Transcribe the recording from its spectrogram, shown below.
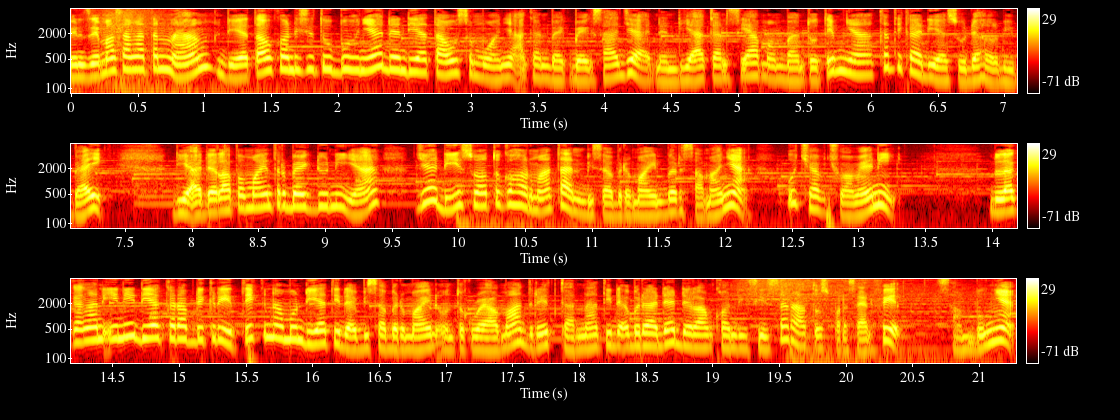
Benzema sangat tenang, dia tahu kondisi tubuhnya dan dia tahu semuanya akan baik-baik saja dan dia akan siap membantu timnya ketika dia sudah lebih baik. Dia adalah pemain terbaik dunia, jadi suatu kehormatan bisa bermain bersamanya, ucap Chouameni. Belakangan ini dia kerap dikritik namun dia tidak bisa bermain untuk Real Madrid karena tidak berada dalam kondisi 100% fit, sambungnya.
